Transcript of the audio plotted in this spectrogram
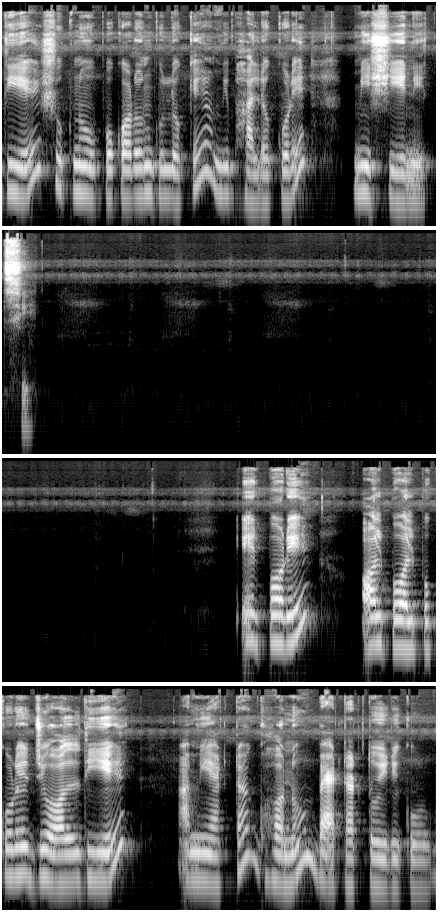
দিয়ে শুকনো উপকরণগুলোকে আমি ভালো করে মিশিয়ে নিচ্ছি। এরপরে অল্প অল্প করে জল দিয়ে আমি একটা ঘন ব্যাটার তৈরি করব।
